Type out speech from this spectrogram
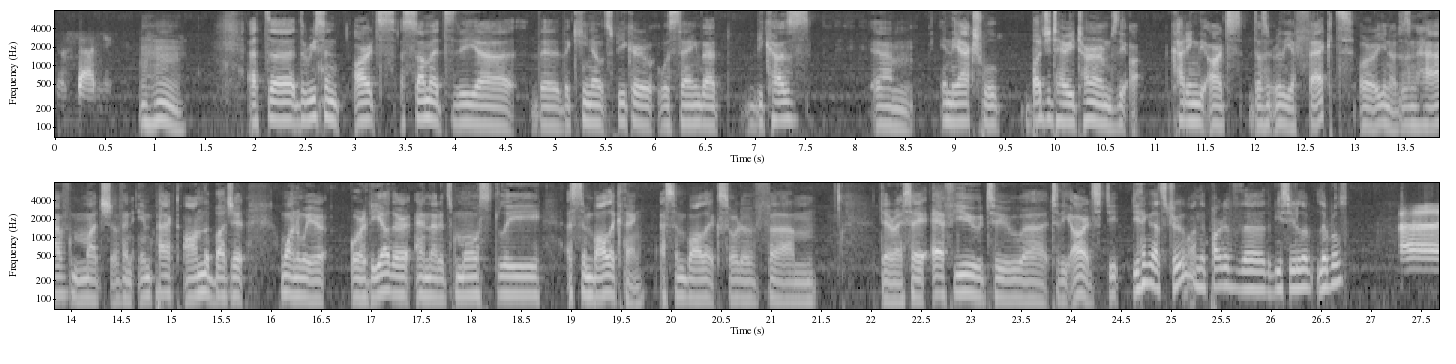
you know, saddening. hmm At the the recent arts summit, the uh, the the keynote speaker was saying that because um, in the actual budgetary terms, the cutting the arts doesn't really affect or you know doesn't have much of an impact on the budget one way or, or the other, and that it's mostly a symbolic thing, a symbolic sort of. Um, Dare I say, fu to uh, to the arts? Do you, do you think that's true on the part of the, the BC li- Liberals? Uh,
